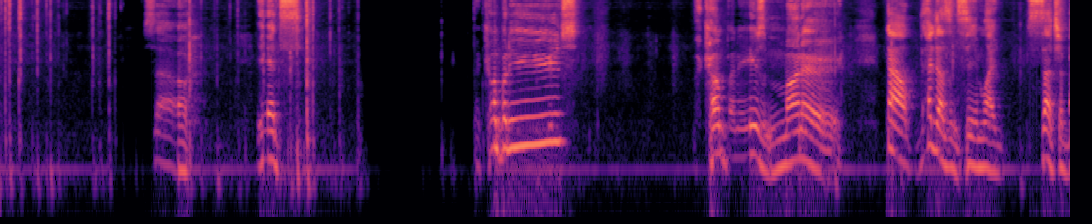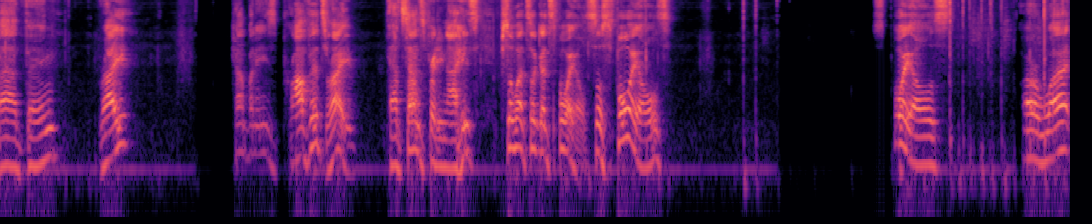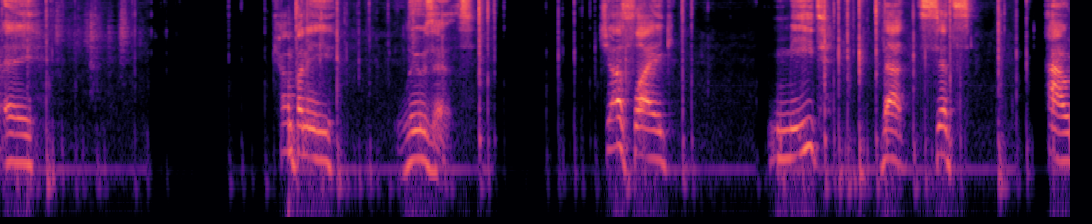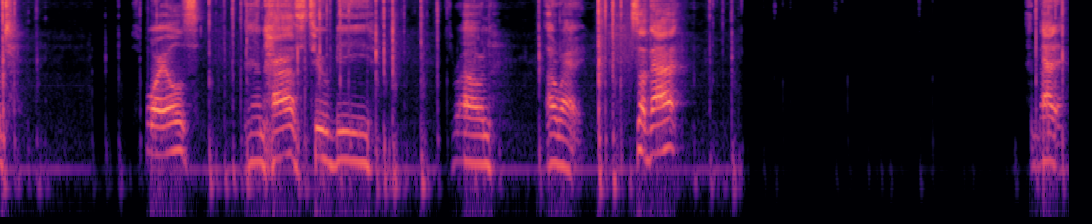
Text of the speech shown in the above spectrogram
So it's the company's the company's money. Now, that doesn't seem like such a bad thing, right? Company's profits, right? That sounds pretty nice. So let's look at spoils. So spoils, spoils are what a company loses. Just like meat that sits out spoils and has to be thrown away. So that and that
